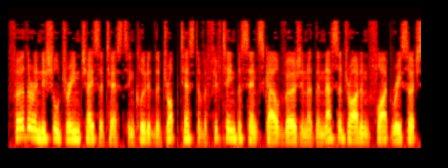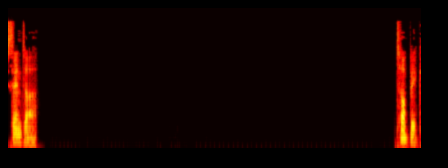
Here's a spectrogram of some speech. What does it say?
Further initial Dream Chaser tests included the drop test of a 15% scaled version at the NASA Dryden Flight Research Center. Topic:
